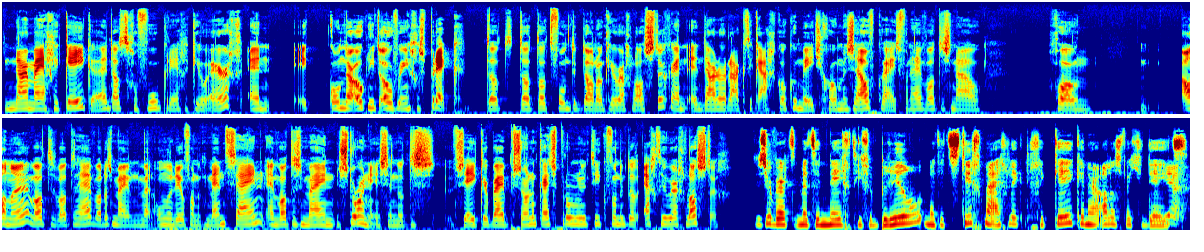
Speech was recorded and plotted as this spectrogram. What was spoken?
naar mij gekeken. Dat gevoel kreeg ik heel erg. En ik kon daar ook niet over in gesprek. Dat, dat, dat vond ik dan ook heel erg lastig. En, en daardoor raakte ik eigenlijk ook een beetje gewoon mezelf kwijt. Van hé, wat is nou gewoon Anne, wat, wat, hè, wat is mijn, mijn onderdeel van het mens zijn en wat is mijn stoornis? En dat is zeker bij persoonlijkheidsproblematiek vond ik dat echt heel erg lastig. Dus er werd met een negatieve bril, met het stigma eigenlijk gekeken naar alles wat je deed.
